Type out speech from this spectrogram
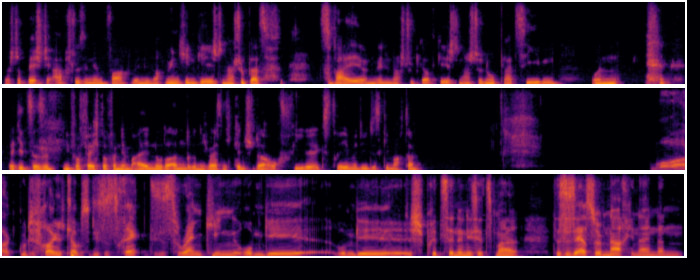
du hast der beste Abschluss in dem Fach. Wenn du nach München gehst, dann hast du Platz 2 und wenn du nach Stuttgart gehst, dann hast du nur Platz 7 und da gibt es also die Verfechter von dem einen oder anderen. Ich weiß nicht, kennst du da auch viele Extreme, die das gemacht haben? Boah, gute Frage. Ich glaube, so dieses, Ra dieses Ranking rumge rumgespritze, nenne ich es jetzt mal, das ist erst so im Nachhinein dann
